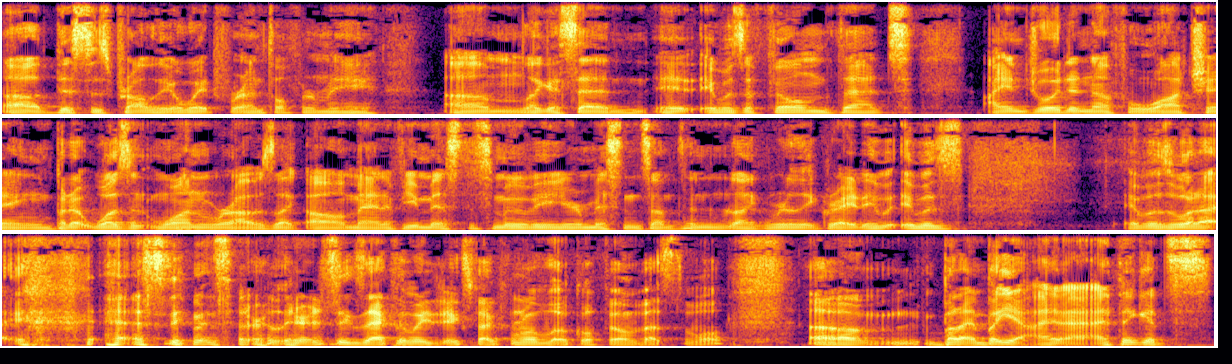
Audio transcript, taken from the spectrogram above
uh, this is probably a wait for rental for me. Um, like I said, it, it was a film that I enjoyed enough watching, but it wasn't one where I was like, "Oh man, if you miss this movie, you're missing something like really great." It, it was. It was what I, as Stephen said earlier, it's exactly what you'd expect from a local film festival. Um, but I, but yeah, I, I think it's,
